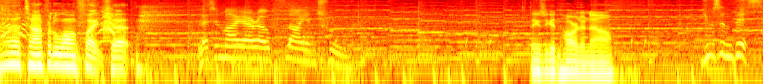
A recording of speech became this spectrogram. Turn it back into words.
Uh, time for the long fight, chat. Letting my arrow fly and true. Things are getting harder now. Using this.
